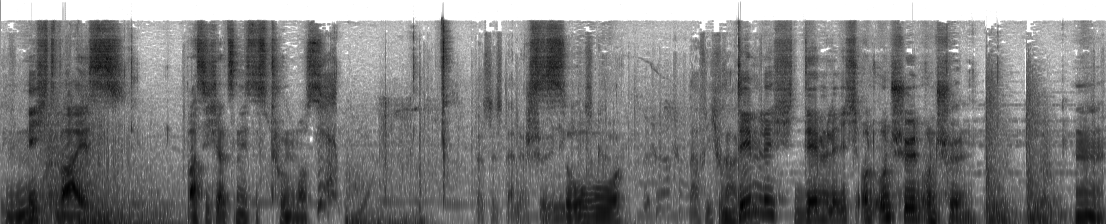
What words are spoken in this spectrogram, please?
nicht weiß, was ich als nächstes tun muss. Ist. So ich dämlich, dämlich und unschön, unschön. Hm.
